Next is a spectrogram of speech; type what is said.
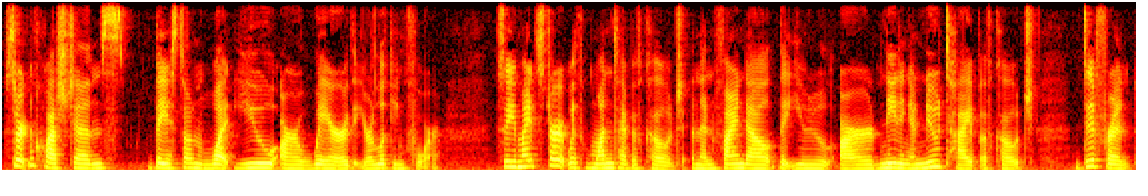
certain questions based on what you are aware that you're looking for. So you might start with one type of coach and then find out that you are needing a new type of coach, different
